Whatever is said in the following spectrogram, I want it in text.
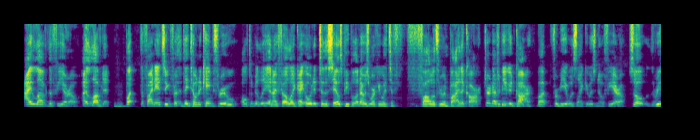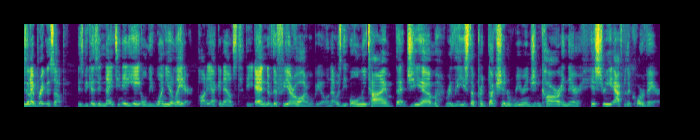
I loved the Fiero. I loved it. Mm-hmm. But the financing for the Daytona came through ultimately, and I felt like I owed it to the salespeople that I was working with to f- follow through and buy the car. Turned out to be a good car, but for me, it was like it was no Fiero. So the reason I bring this up is because in 1988, only one year later, Pontiac announced the end of the Fiero automobile, and that was the only time that GM released a production rear-engine car in their history after the Corvair.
